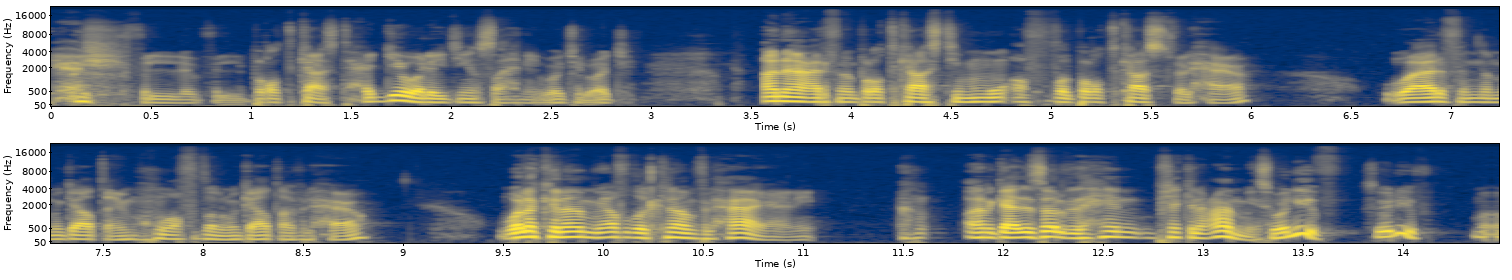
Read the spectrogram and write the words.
يحش في البرودكاست حقي ولا يجي ينصحني وجه لوجه. أنا أعرف إن برودكاستي مو أفضل برودكاست في الحياة وأعرف إن مقاطعي مو أفضل مقاطع في الحياة ولا كلامي أفضل كلام في الحياة يعني أنا قاعد أسولف الحين بشكل عامي سواليف سواليف ما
